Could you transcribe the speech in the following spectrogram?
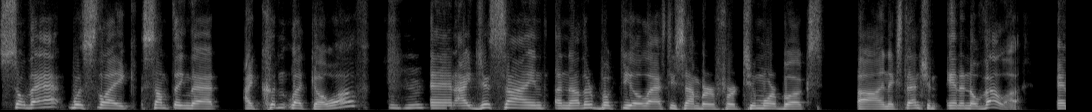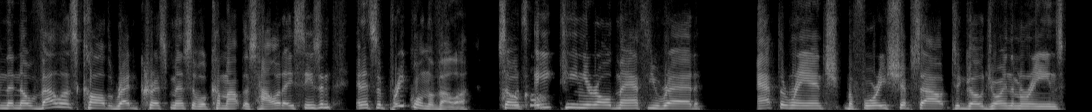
So that was like something that I couldn't let go of, hmm and I just signed another book deal last December for two more books, uh, an extension and a novella. And the novella is called Red Christmas. It will come out this holiday season, and it's a prequel novella. So Oh, it's cool. 18 year old Matthew Redd at the ranch before he ships out to go join the Marines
